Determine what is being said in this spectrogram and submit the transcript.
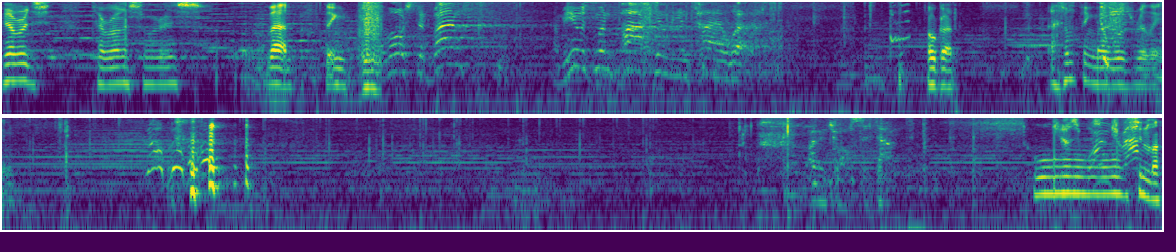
Garage Tyrannosaurus. That thing. The most advanced amusement park in the entire world. Oh god. I don't think that was really. Why don't you all sit down? Just one Oh, drop cinema.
